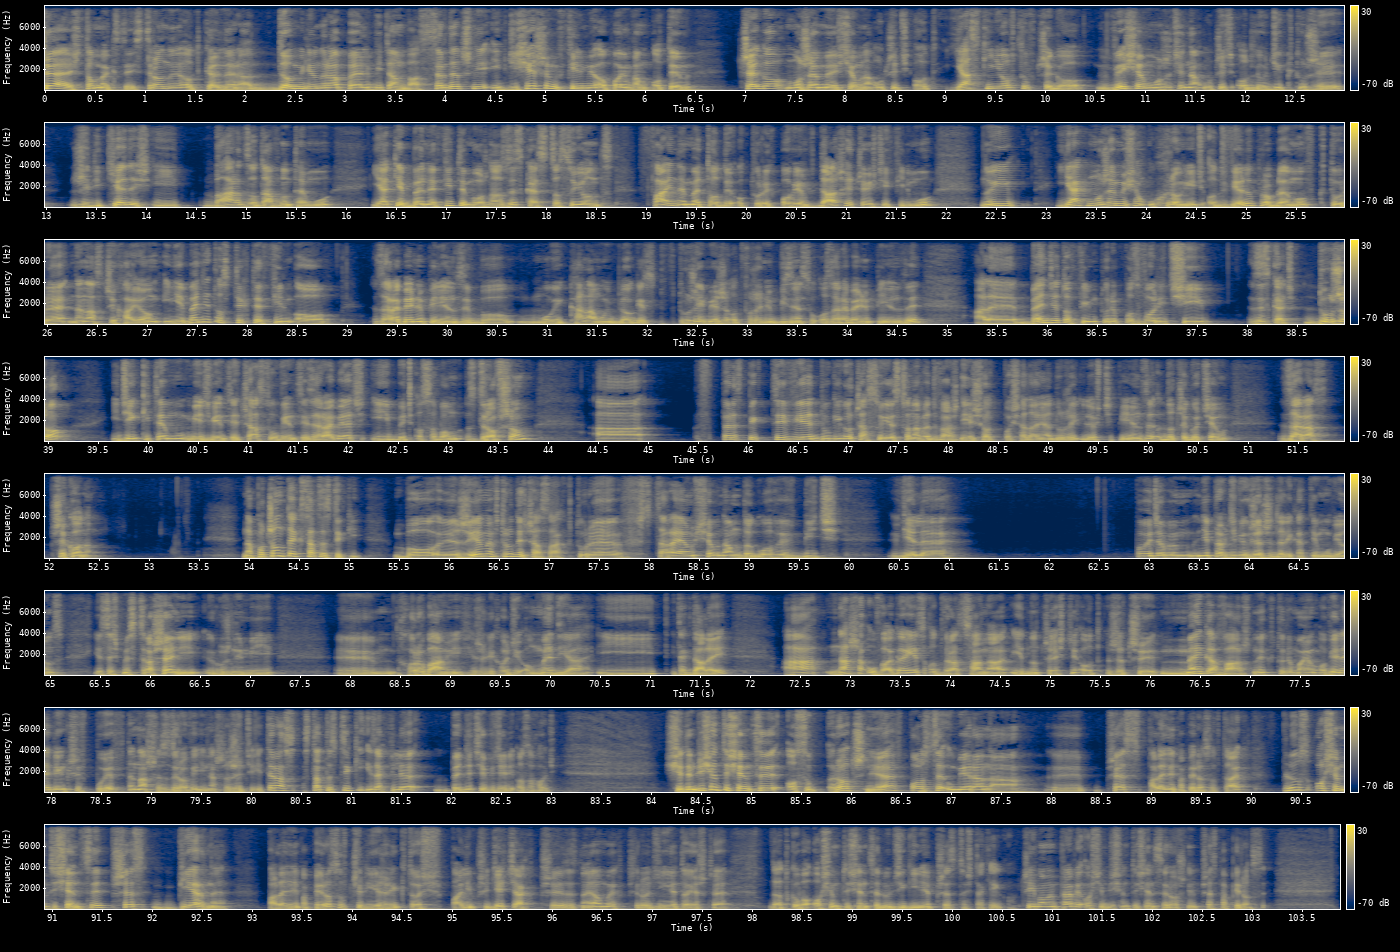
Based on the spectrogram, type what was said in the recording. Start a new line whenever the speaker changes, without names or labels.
Cześć, Tomek z tej strony, od kelnera do milionera.pl. Witam Was serdecznie i w dzisiejszym filmie opowiem Wam o tym, czego możemy się nauczyć od jaskiniowców, czego Wy się możecie nauczyć od ludzi, którzy żyli kiedyś i bardzo dawno temu, jakie benefity można zyskać stosując fajne metody, o których powiem w dalszej części filmu, no i jak możemy się uchronić od wielu problemów, które na nas czyhają. I nie będzie to stricte film o zarabianiu pieniędzy, bo mój kanał, mój blog jest w dużej mierze o tworzeniu biznesu, o zarabianiu pieniędzy, ale będzie to film, który pozwoli Ci zyskać dużo i dzięki temu mieć więcej czasu, więcej zarabiać i być osobą zdrowszą, a w perspektywie długiego czasu jest to nawet ważniejsze od posiadania dużej ilości pieniędzy, do czego Cię zaraz przekonam. Na początek statystyki bo y, żyjemy w trudnych czasach, które starają się nam do głowy wbić wiele, powiedziałbym, nieprawdziwych rzeczy, delikatnie mówiąc. Jesteśmy straszeni różnymi y, chorobami, jeżeli chodzi o media i, i tak dalej. A nasza uwaga jest odwracana jednocześnie od rzeczy mega ważnych, które mają o wiele większy wpływ na nasze zdrowie i nasze życie. I teraz statystyki, i za chwilę będziecie wiedzieli o co chodzi. 70 tysięcy osób rocznie w Polsce umiera na, y, przez palenie papierosów, tak? Plus 8 tysięcy przez bierne palenie papierosów, czyli jeżeli ktoś pali przy dzieciach, przy znajomych, przy rodzinie, to jeszcze dodatkowo 8 tysięcy ludzi ginie przez coś takiego. Czyli mamy prawie 80 tysięcy rocznie przez papierosy.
